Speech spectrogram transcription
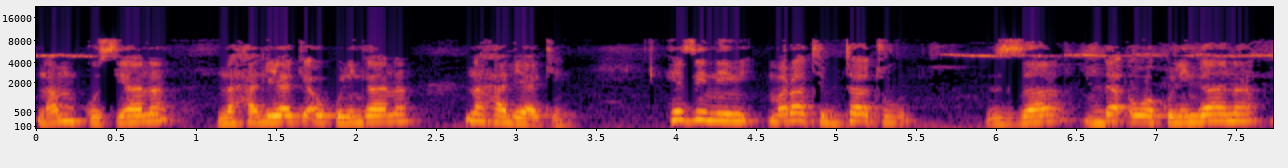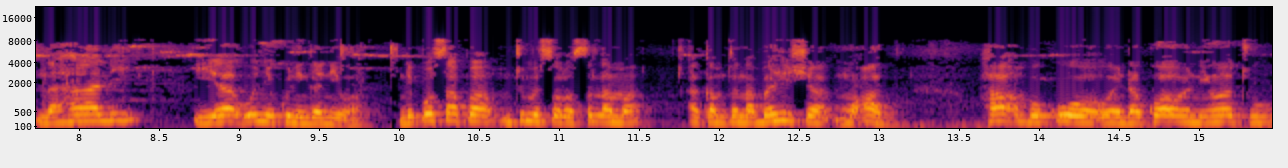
na kuhusiana na hali yake au kulingana na hali yake. Hizi ni maratib tatu za da'wa kulingana na hali ya wenye kulinganiwa. Ndipo sapa mtume sala salama akamtanabahisha Muadh. Hawa ambokuwa waenda kwao ni watu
